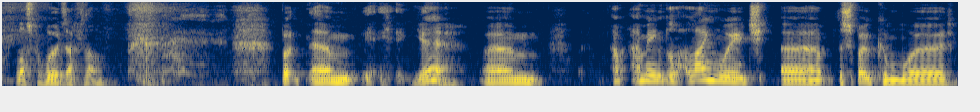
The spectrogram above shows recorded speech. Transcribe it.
lost for words after that. but um, yeah, um, I, I, mean, language, uh, the spoken word,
